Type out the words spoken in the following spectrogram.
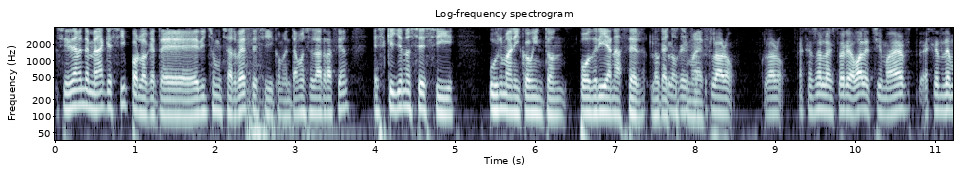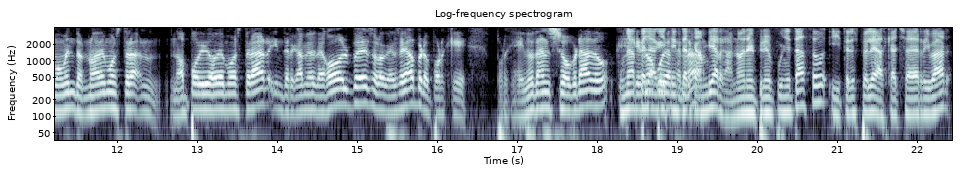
sinceramente me da que sí, por lo que te he dicho muchas veces y comentamos en la reacción, es que yo no sé si Usman y Covington podrían hacer lo que ha hecho hizo- Chimaev. Claro, claro. Es que esa es la historia, ¿vale? Chimaev es que de momento no ha demostrado, no ha podido demostrar intercambios de golpes o lo que sea, pero porque, porque ha ido tan sobrado que Una es que pelea no que hizo hacer nada. intercambiar ganó en el primer puñetazo y tres peleas que ha hecho a derribar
